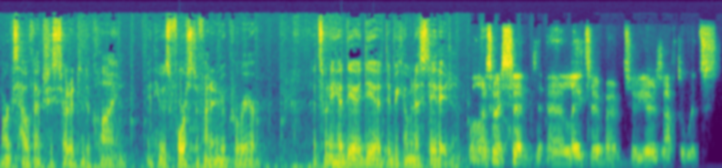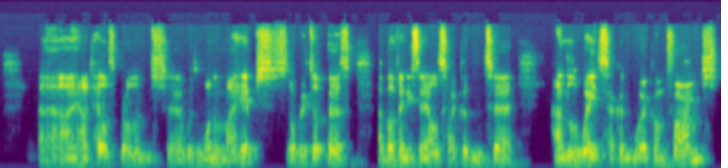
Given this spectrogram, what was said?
Mark's health actually started to decline, and he was forced to find a new career. That's when he had the idea to become an estate agent. Well, as I said uh, later, about two years afterwards, uh, I had health problems uh, with one of my hips over above anything else. I couldn't uh, handle weights. I couldn't work on farms.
